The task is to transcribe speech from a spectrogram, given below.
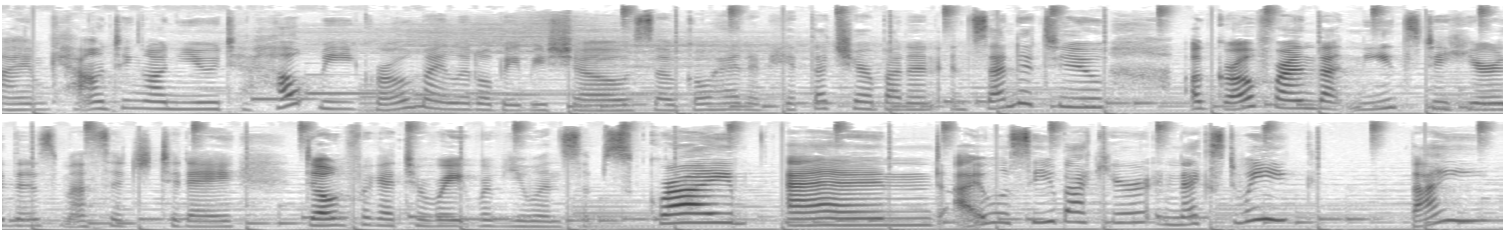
I am counting on you to help me grow my little baby show. So go ahead and hit that share button and send it to a girlfriend that needs to hear this message today. Don't forget to rate, review, and subscribe. And I will see you back here next week. Bye.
